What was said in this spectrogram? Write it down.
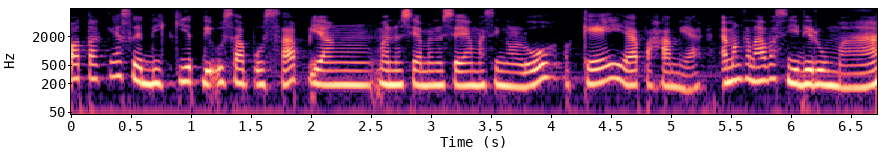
otaknya sedikit diusap-usap yang manusia-manusia yang masih ngeluh. Oke ya paham ya. Emang kenapa sih di rumah?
